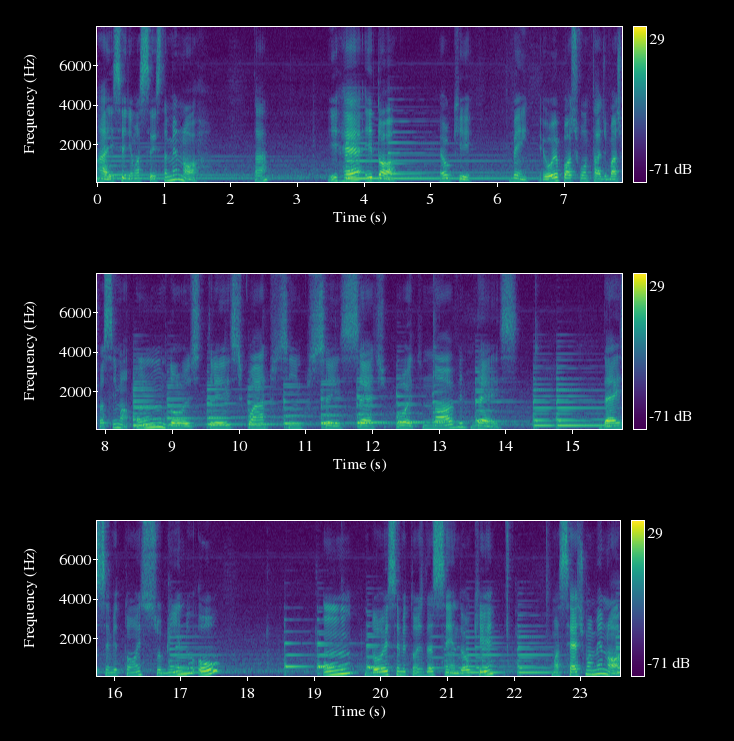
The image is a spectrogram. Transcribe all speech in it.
aí seria uma sexta menor, tá? E Ré e Dó é o que? Bem, ou eu posso contar de baixo para cima, 1, 2, 3, 4, 5, 6, 7, 8, 9, 10. 10 semitons subindo ou 1, 2 semitons descendo, é o que? Uma sétima menor,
